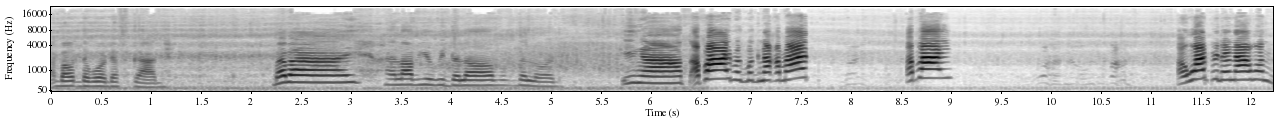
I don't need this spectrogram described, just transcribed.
about the Word of God. Bye-bye! I love you with the love of the Lord. Ingat! Apay! Magmag na kamat! ಆ ವಾಪಿನ ನಾ ಒಂದು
